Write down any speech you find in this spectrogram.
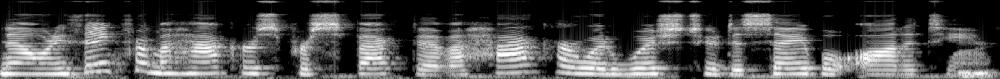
Now, when you think from a hacker's perspective, a hacker would wish to disable auditing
